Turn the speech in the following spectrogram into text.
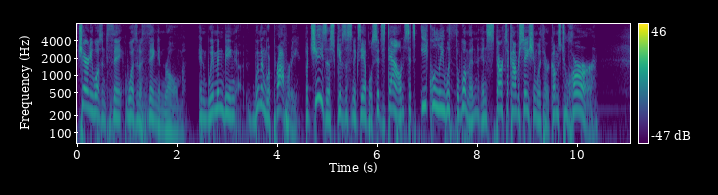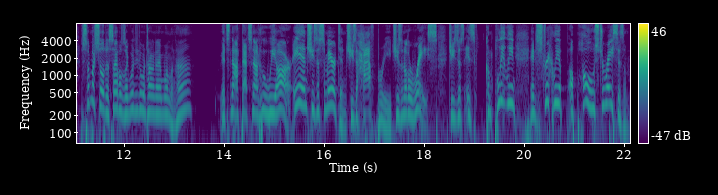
Charity wasn't, thi- wasn't a thing in Rome and women being women were property. But Jesus gives us an example, sits down, sits equally with the woman and starts a conversation with her, comes to her. So much so the disciples like, what are you doing talking to that woman, huh? It's not that's not who we are. And she's a Samaritan. She's a half breed. She's another race. Jesus is completely and strictly opposed to racism.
